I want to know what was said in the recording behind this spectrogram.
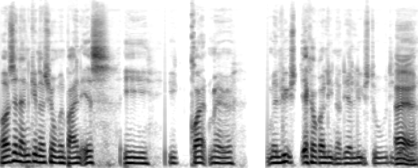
også en anden generation, men bare en S i, i grøn med, med lys. Jeg kan jo godt lide, når de har lys ude. De Ja, der.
